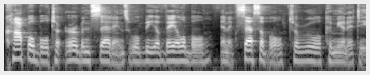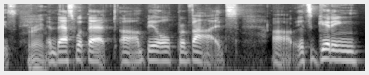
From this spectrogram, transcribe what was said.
comparable to urban settings will be available and accessible to rural communities. Right. And that's what that uh, bill provides. Uh, it's getting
